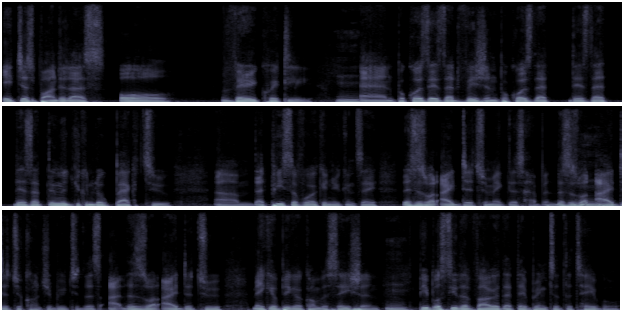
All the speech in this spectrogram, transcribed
it just bonded us all very quickly Mm. and because there's that vision because that there's that there's that thing that you can look back to um, that piece of work and you can say this is what i did to make this happen this is what Mm. i did to contribute to this I, this is what i did to make a bigger conversation Mm. people see the value that they bring to the table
